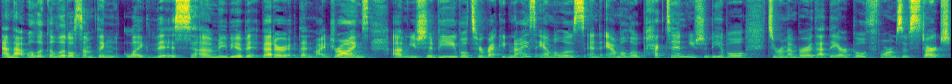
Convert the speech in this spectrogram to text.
And that will look a little something like this, uh, maybe a bit better than my drawings. Um, you should be able to recognize amylose and amylopectin. You should be able to remember that they are both forms of starch,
